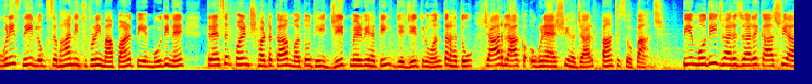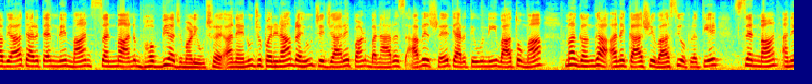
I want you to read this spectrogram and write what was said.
ઓગણીસની લોકસભાની ચૂંટણીમાં પણ પીએમ મોદીને ત્રેસઠ પોઈન્ટ છ ટકા મતોથી જીત મેળવી હતી, જે જીતનું અંતર હતું ચાર લાખ ઓગણ્યાએંશી હજાર પાંચસો પાંચ. પીએમ મોદી જ્યારે જ્યારે કાશી આવ્યા ત્યારે તેમને માન સન્માન ભવ્ય જ મળ્યું છે અને એનું જ પરિણામ રહ્યું જે જ્યારે પણ બનારસ આવે છે ત્યારે તેઓની વાતોમાં માં ગંગા અને કાશીવાસીઓ પ્રત્યે સન્માન અને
